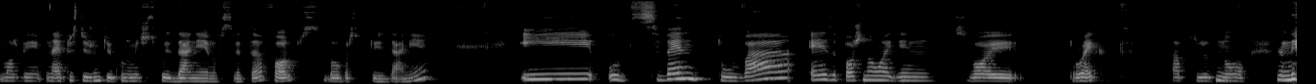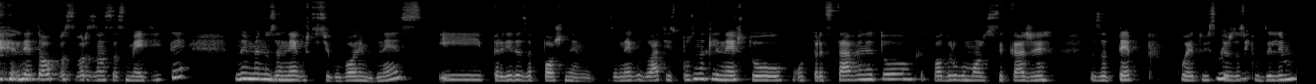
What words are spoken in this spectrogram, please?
може би, най-престижното економическо издание в света, Forbes, българското издание – и освен това е започнала един свой проект, абсолютно не, не толкова свързан с медиите, но именно за него ще си говорим днес. И преди да започнем за него, Злати, изпуснах ли нещо от представенето? Какво друго може да се каже за теб, което искаш да споделим?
